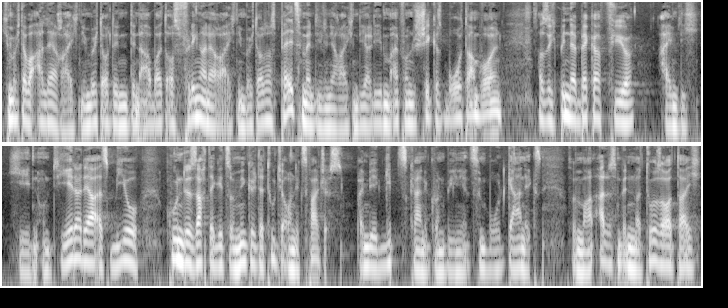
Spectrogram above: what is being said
Ich möchte aber alle erreichen. Ich möchte auch den, den Arbeiter aus Flingern erreichen. Ich möchte auch das Pelzmännchen erreichen, die halt eben einfach ein schickes Brot haben wollen. Also ich bin der Bäcker für eigentlich jeden. Und jeder, der als Bio-Kunde sagt, er geht zum Minkel, der tut ja auch nichts Falsches. Bei mir gibt es keine Convenience im Brot, gar nichts. So, wir machen alles mit einem Natursauerteig,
